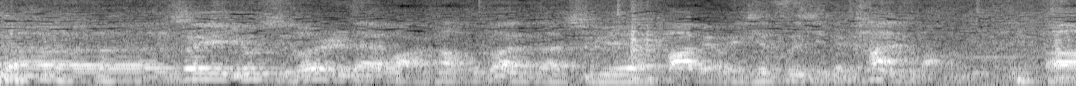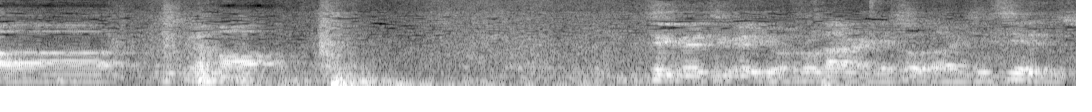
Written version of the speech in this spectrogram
呃，所以有许多人在网上不断的去发表一些自己的看法。呃，那么这个这个有时候当然也受到一些限制。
